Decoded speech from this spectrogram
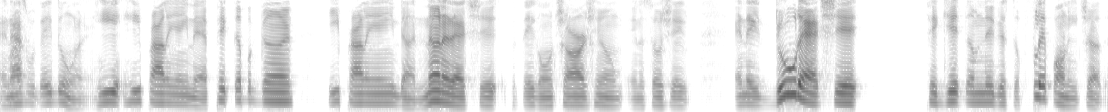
And that's what they doing. He he probably ain't that picked up a gun. He probably ain't done none of that shit. But they gonna charge him and associate. And they do that shit to get them niggas to flip on each other.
